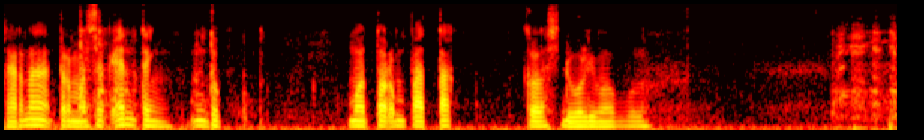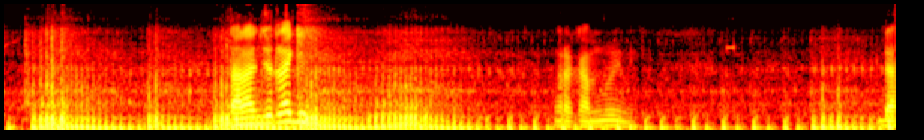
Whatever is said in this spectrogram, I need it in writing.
Karena termasuk enteng untuk motor 4 tak kelas 250 kita lanjut lagi. Ngerekam dulu ini. Dah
